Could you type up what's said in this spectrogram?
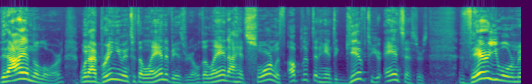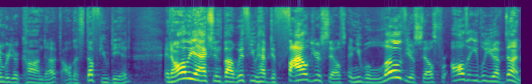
that i am the lord when i bring you into the land of israel the land i had sworn with uplifted hand to give to your ancestors. There you will remember your conduct all the stuff you did and all the actions by which you have defiled yourselves, and you will loathe yourselves for all the evil you have done.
